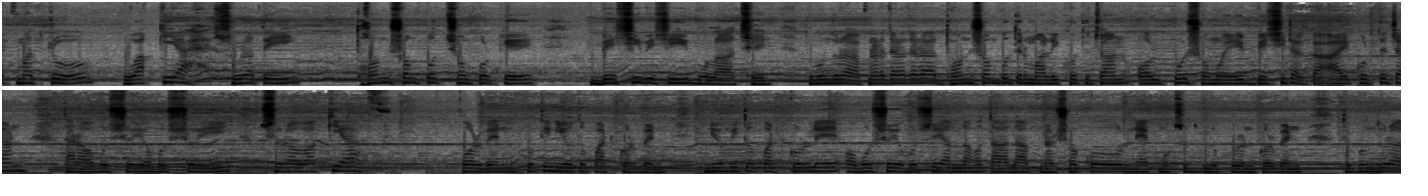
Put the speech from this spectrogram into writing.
একমাত্র ওয়াকিয়াহ সুরাতেই ধন সম্পদ সম্পর্কে বেশি বেশি বলা আছে। তো বন্ধুরা, আপনারা যারা যারা ধন সম্পদের মালিক হতে চান, অল্প সময়ে বেশি টাকা আয় করতে চান, তারা অবশ্যই অবশ্যই সুরা ওয়াকিয়া পড়বেন প্রতিনিয়ত পাঠ করবেন। নিয়মিত পাঠ করলে অবশ্যই অবশ্যই আল্লাহ তাআলা আপনার সকল ন্যাক মকসুদগুলো পূরণ করবেন। তো বন্ধুরা,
